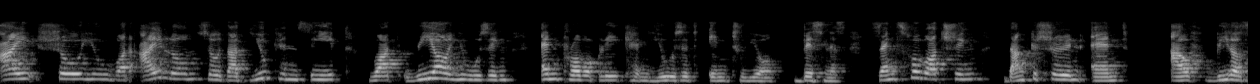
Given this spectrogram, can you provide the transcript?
I show you what I learned so that you can see what we are using and probably can use it into your business. Thanks for watching. Dankeschön and auf Wiedersehen.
